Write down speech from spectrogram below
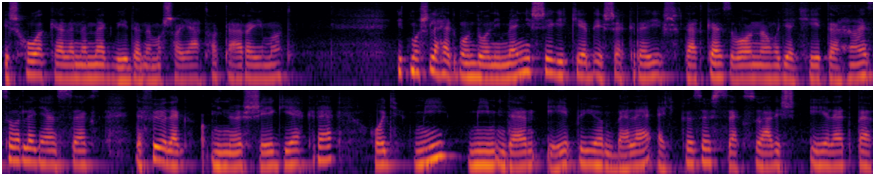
és hol kellene megvédenem a saját határaimat. Itt most lehet gondolni mennyiségi kérdésekre is, tehát kezdve onnan, hogy egy héten hányszor legyen szex, de főleg minőségiekre, hogy mi minden épüljön bele egy közös szexuális életbe.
